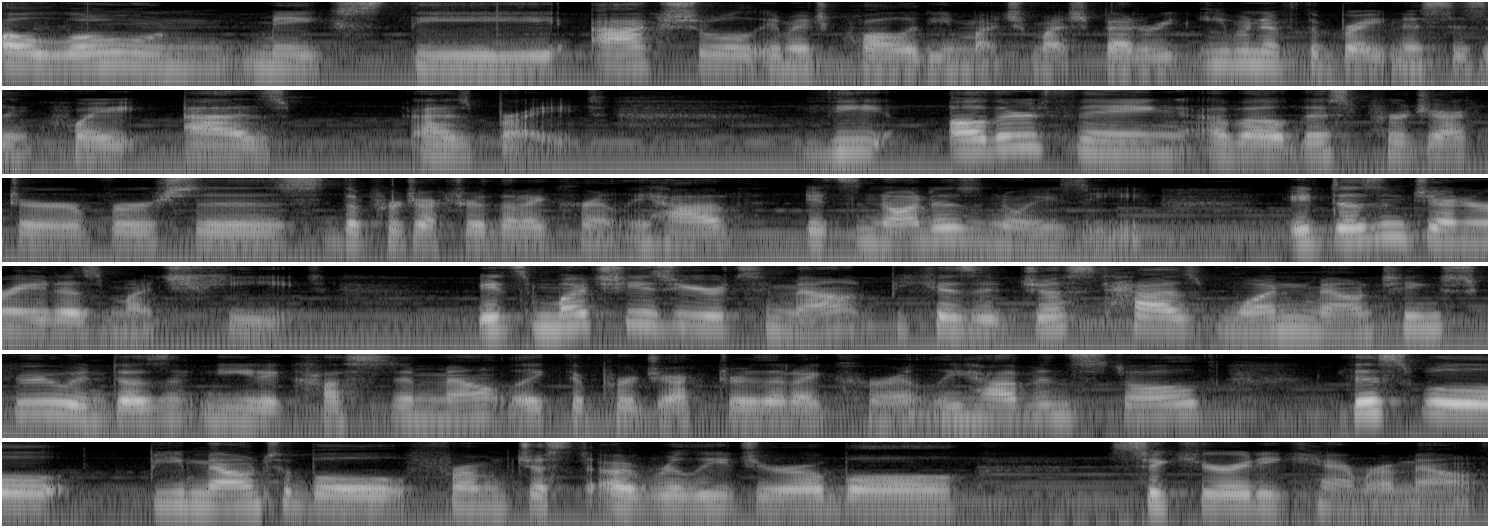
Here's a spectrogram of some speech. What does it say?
alone makes the actual image quality much, much better, even if the brightness isn't quite as, as bright. The other thing about this projector versus the projector that I currently have, it's not as noisy. It doesn't generate as much heat. It's much easier to mount because it just has one mounting screw and doesn't need a custom mount like the projector that I currently have installed. This will be mountable from just a really durable security camera mount.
